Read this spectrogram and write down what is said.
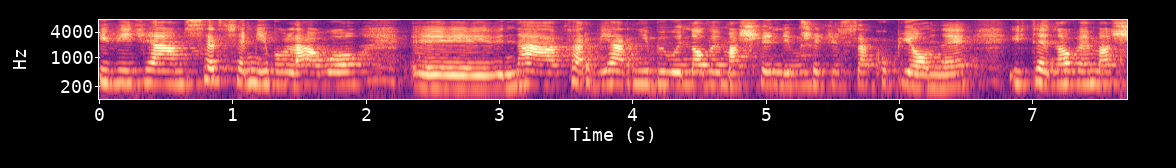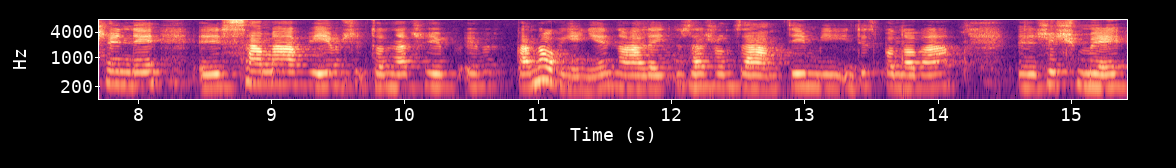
i wiedziałam, serce mnie bolało. y, Na farbiarni były nowe maszyny przecież zakupione i te nowe maszyny y, sama wiem, to znaczy y, panowie, nie? No ale zarządzałam tym i dysponowałam, żeśmy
